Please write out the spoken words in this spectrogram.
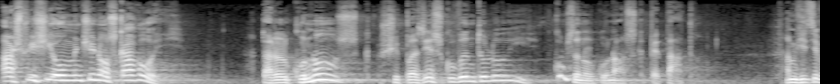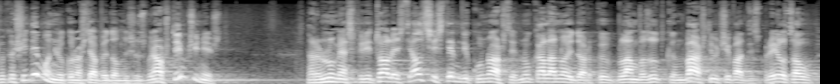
aș fi și eu un mincinos ca voi. Dar îl cunosc și păzesc cuvântul Lui. Cum să nu-L cunosc pe Tatăl? Amintiți-vă că și demonii îl cunoșteau pe Domnul Iisus. Spuneau, știm cine ești. Dar în lumea spirituală este alt sistem de cunoaștere, nu ca la noi, doar că l-am văzut cândva, știu ceva despre el sau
